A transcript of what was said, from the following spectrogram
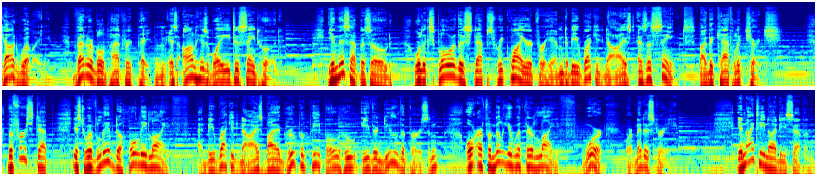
God willing, Venerable Patrick Peyton is on his way to sainthood. In this episode, we'll explore the steps required for him to be recognized as a saint by the Catholic Church. The first step is to have lived a holy life and be recognized by a group of people who either knew the person or are familiar with their life, work, or ministry. In 1997,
